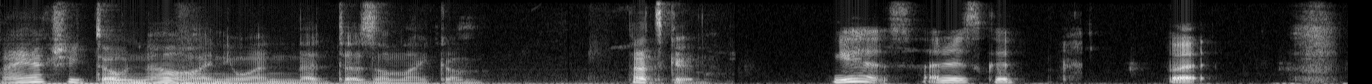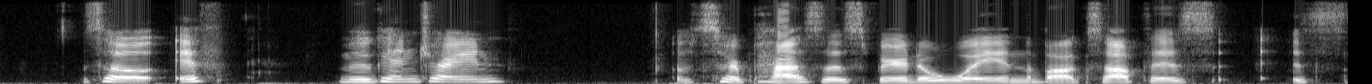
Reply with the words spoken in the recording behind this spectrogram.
I actually don't know anyone that doesn't like them. That's good. Yes, that is good. So if Mugen Train surpasses Spirit Away in the box office, it's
